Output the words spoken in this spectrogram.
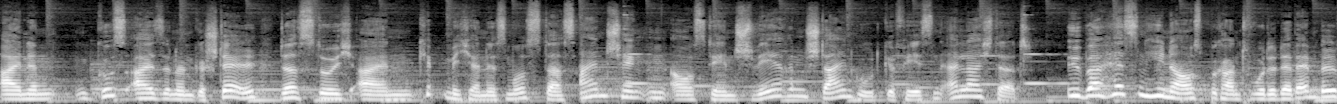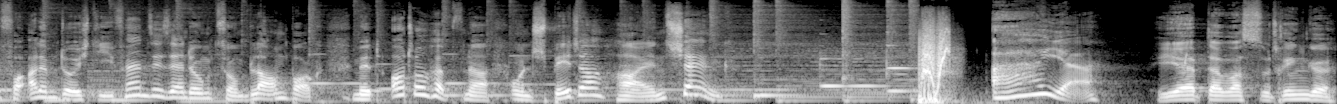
einem gusseisernen Gestell, das durch einen Kippmechanismus das Einschenken aus den schweren Steingutgefäßen erleichtert. Über Hessen hinaus bekannt wurde der Bembel vor allem durch die Fernsehsendung zum Blauen Bock mit Otto Höpfner und später Heinz Schenk. Ah ja. Hier habt ihr was zu trinken.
